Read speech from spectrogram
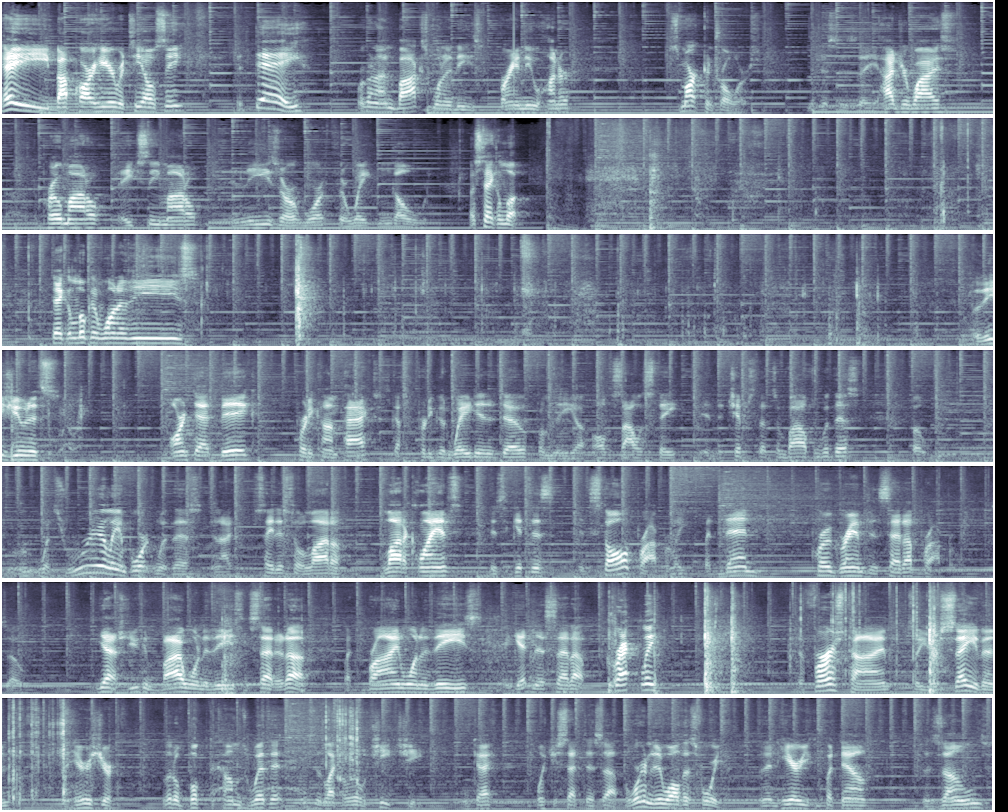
Hey, Bob Carr here with TLC. Today, we're going to unbox one of these brand new Hunter smart controllers. This is a Hydrawise uh, Pro model, HC model, and these are worth their weight in gold. Let's take a look. Take a look at one of these. So these units aren't that big, pretty compact. It's got some pretty good weight in it though from the uh, all the solid state and the chips that's involved with this. But what's really important with this, and I say this to a lot of a lot of clients, is to get this installed properly, but then programmed and set up properly. So yes, you can buy one of these and set it up, but buying one of these and getting this set up correctly first time, so you're saving, and here's your little book that comes with it. This is like a little cheat sheet, okay? Once you set this up. But we're gonna do all this for you. And then here you can put down the zones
